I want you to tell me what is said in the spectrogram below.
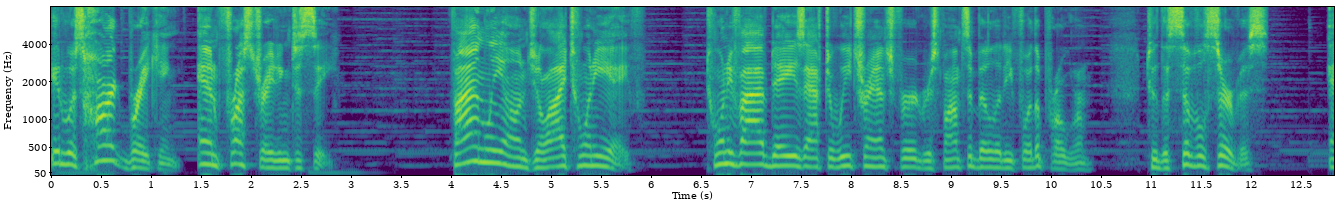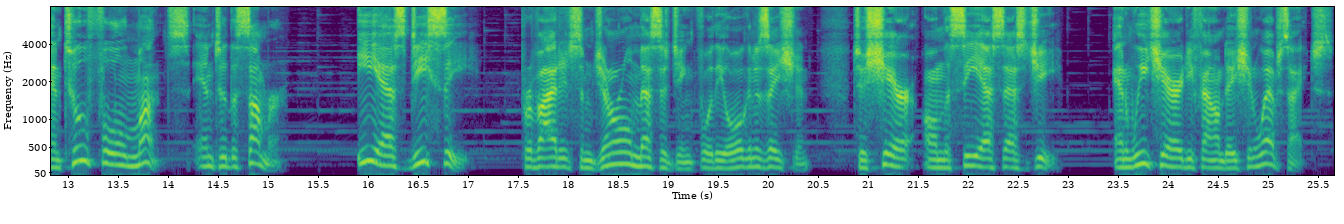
it was heartbreaking and frustrating to see. Finally, on July 28th, 25 days after we transferred responsibility for the program to the civil service, and two full months into the summer, ESDC provided some general messaging for the organization to share on the CSSG and We Charity Foundation websites.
